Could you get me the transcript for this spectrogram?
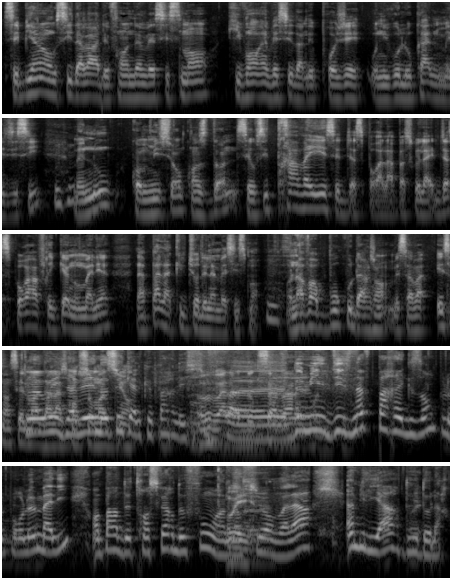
c'est bien aussi d'avoir des fonds d'investissement qui vont investir dans des projets au niveau local, mais ici. Mhm. Mais nous, comme mission qu'on se donne, c'est aussi travailler cette diaspora-là, parce que la diaspora africaine ou malienne n'a pas la culture de l'investissement. On a beaucoup d'argent, mais ça va essentiellement dans oui, la j'avais noté consommation. quelque part les chiffres. Voilà, donc ça Euh, va. 2019, par exemple, pour le Mali, on parle de transfert de fonds, hein, Oui. bien sûr, voilà, un milliard de dollars.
